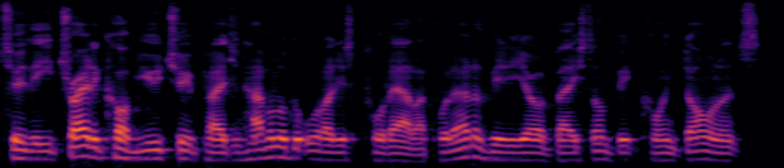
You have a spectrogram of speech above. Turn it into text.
to the Trader Cobb YouTube page and have a look at what I just put out. I put out a video based on Bitcoin dominance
